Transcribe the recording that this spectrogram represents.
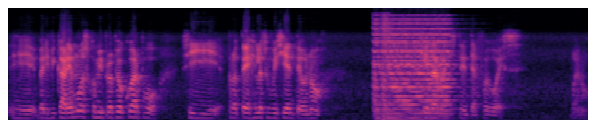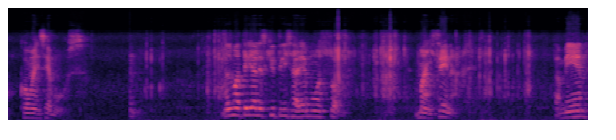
Eh, verificaremos con mi propio cuerpo si protege lo suficiente o no. ¿Qué tan resistente al fuego es? Bueno, comencemos. Los materiales que utilizaremos son maicena, también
